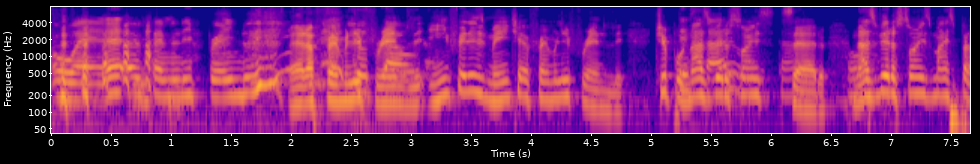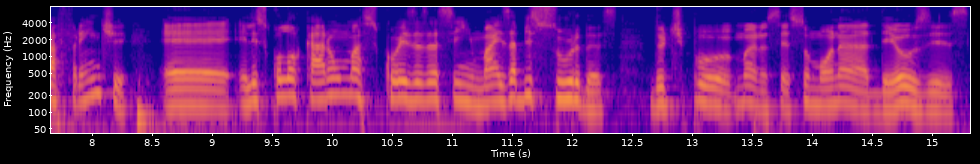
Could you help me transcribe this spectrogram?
Ou é, é family friendly. Era family Total. friendly. Infelizmente é family friendly. Tipo, nas Testaram? versões. Testaram? Sério. Oh. Nas versões mais pra frente, é, eles colocaram umas coisas assim, mais absurdas. Do tipo, mano, você sumona deuses,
